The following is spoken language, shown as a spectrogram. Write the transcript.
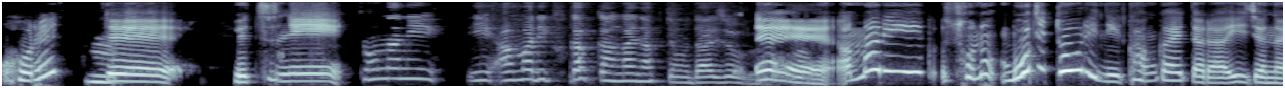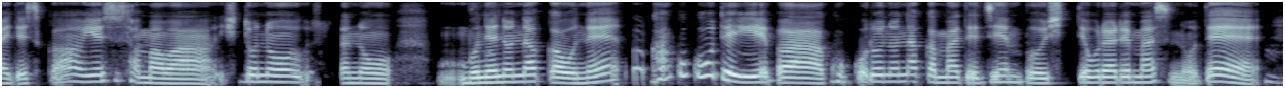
これうん。って別に、そんなにいあんまり深く考えなくても大丈夫。ええあんまりその文字通りに考えたらいいじゃないですか。イエス様は人のあの胸の中をね、韓国語で言えば心の中まで全部知っておられますのでうん、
